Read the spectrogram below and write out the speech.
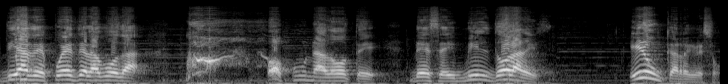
días después de la boda con una dote de 6 mil dólares y nunca regresó.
